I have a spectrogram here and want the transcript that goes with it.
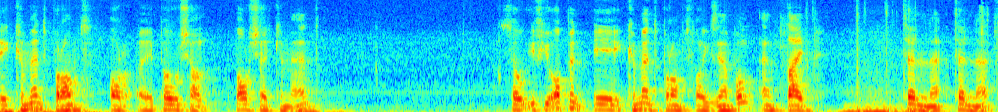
a command prompt or a PowerShell, PowerShell command. So if you open a command prompt, for example, and type telnet, telnet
